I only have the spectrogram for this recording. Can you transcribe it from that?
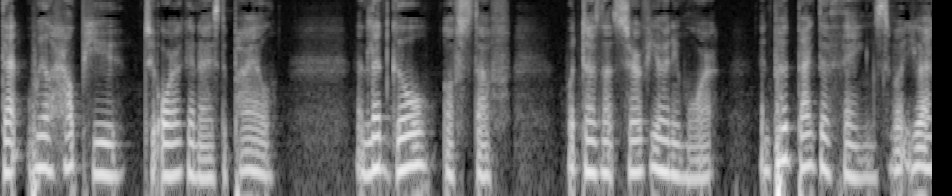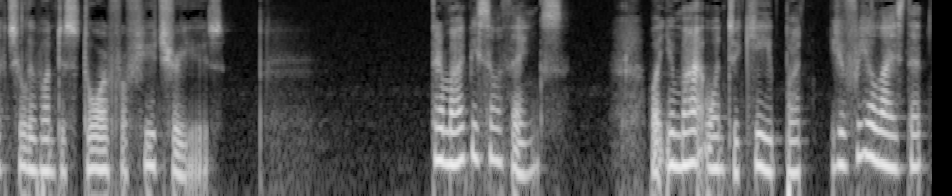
that will help you to organize the pile and let go of stuff what does not serve you anymore and put back the things what you actually want to store for future use. There might be some things what you might want to keep, but you've realized that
